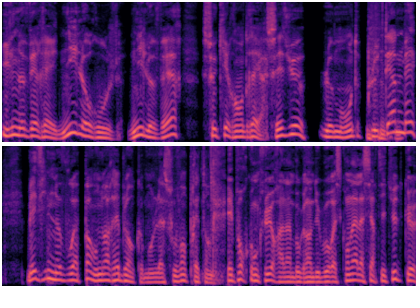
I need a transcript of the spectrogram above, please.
il ne verrait ni le rouge ni le vert, ce qui rendrait à ses yeux le monde plus terne, mais, mais il ne voit pas en noir et blanc, comme on l'a souvent prétendu. Et pour conclure, Alain Beaugrain-Dubourg, est-ce qu'on a la certitude que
